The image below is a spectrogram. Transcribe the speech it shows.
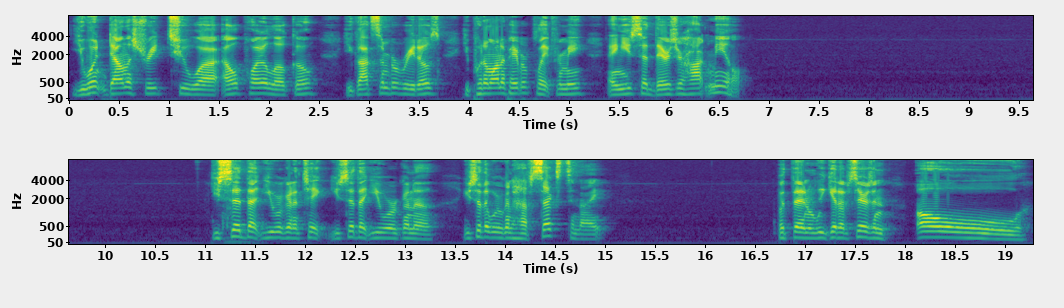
You went down the street to uh, El Pollo Loco. You got some burritos. You put them on a paper plate for me, and you said, "There's your hot meal." You said that you were gonna take. You said that you were gonna you said that we were going to have sex tonight. But then we get upstairs and, oh,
